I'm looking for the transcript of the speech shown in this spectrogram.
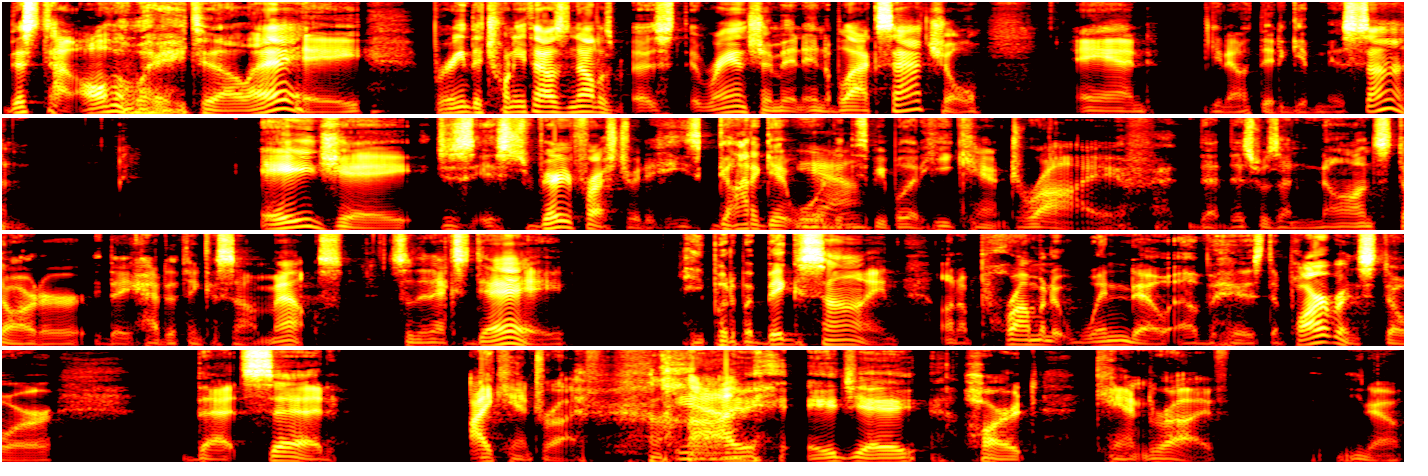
this time all the way to LA, bring the twenty thousand dollars uh, ransom in, in a black satchel, and you know they'd give him his son. AJ just is very frustrated. He's got to get word Yeah. to these people that he can't drive. That this was a non-starter. They had to think of something else. So the next day, he put up a big sign on a prominent window of his department store that said, I can't drive. Yeah. I, AJ Hart, can't drive. You know,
